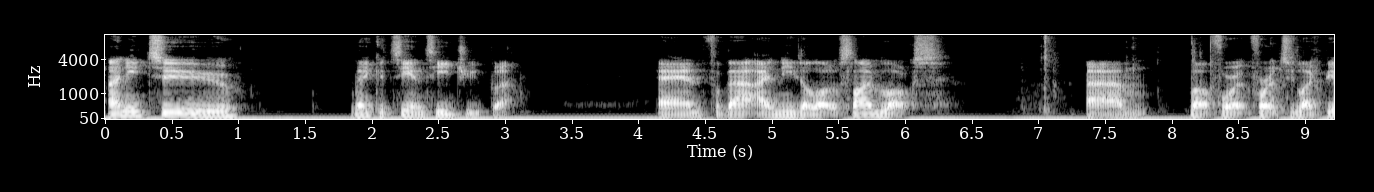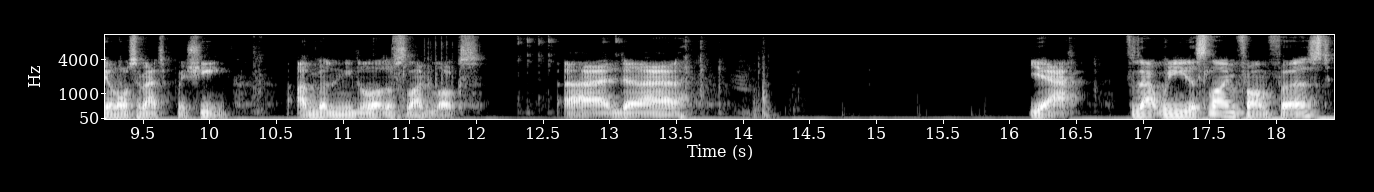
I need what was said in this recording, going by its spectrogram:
I need to make a TNT duper, and for that I need a lot of slime blocks. Um, well, for it for it to like be an automatic machine, I'm gonna need a lot of slime blocks, and. Uh, yeah, for that we need a slime farm first.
